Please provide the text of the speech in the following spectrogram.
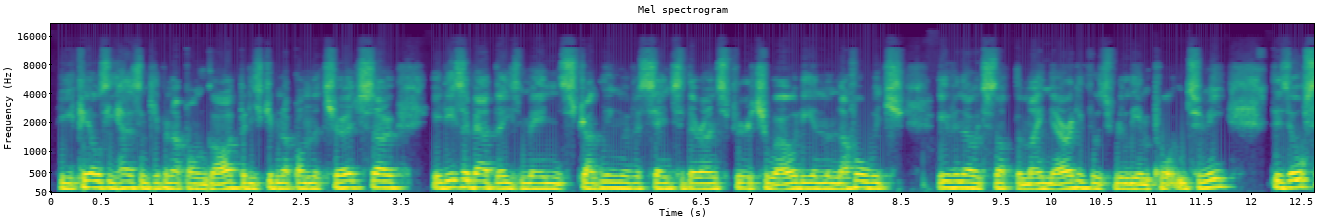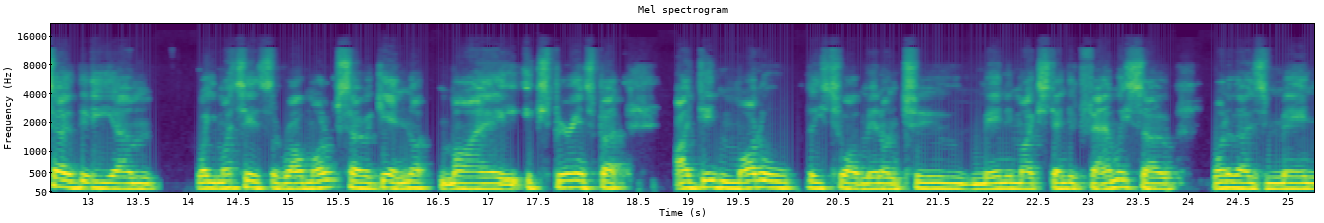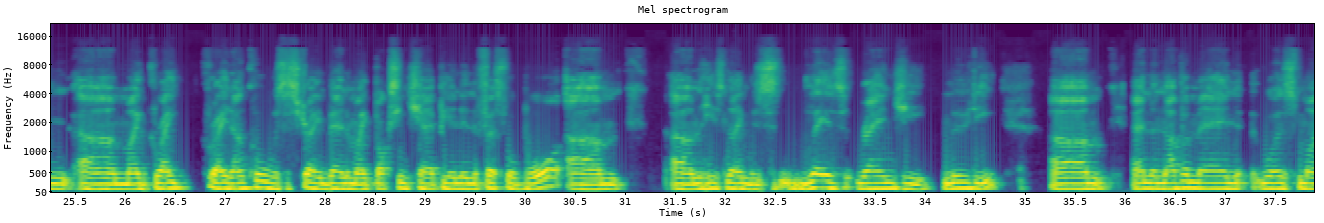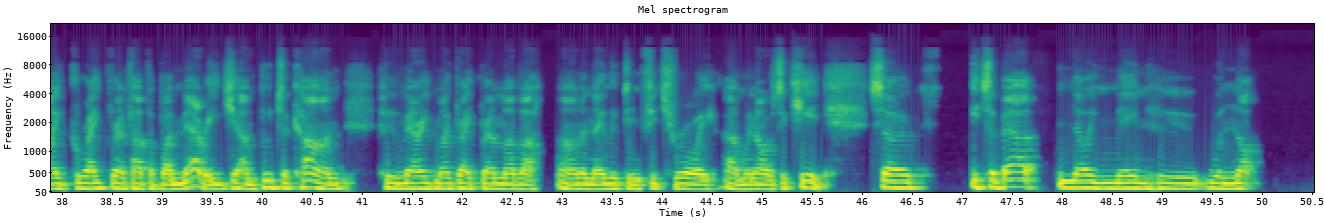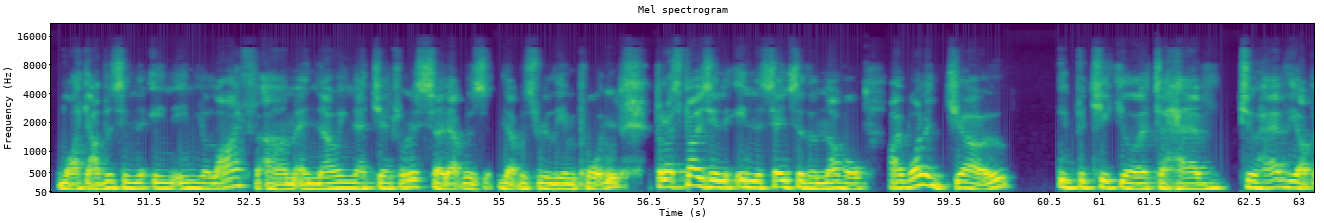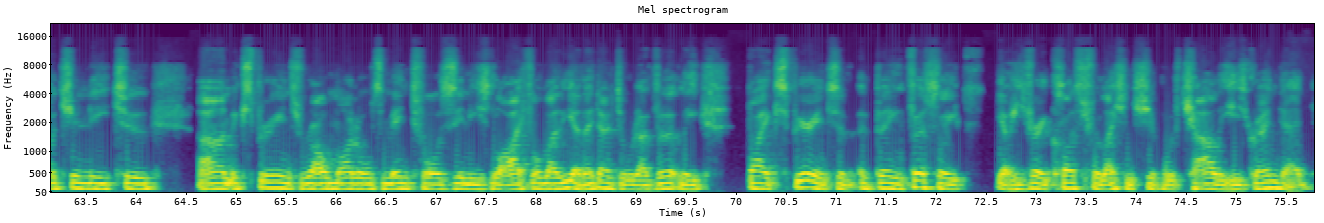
he feels he hasn't given up on God, but he's given up on the church. So it is about these men struggling with a sense of their own spirituality in the novel, which, even though it's not the main narrative, was really important to me. There's also the um, what you might say is the role model. So again, not my experience, but I did model these two old men on two men in my extended family. So one of those men, um, my great great uncle was Australian bantamweight boxing champion in the First World War. Um, um, his name was Les Ranji Moody. Um, and another man was my great grandfather by marriage, um, Butta Khan, who married my great grandmother, um, and they lived in Fitzroy um, when I was a kid. So it's about knowing men who were not like others in in in your life um, and knowing that gentleness so that was that was really important but i suppose in in the sense of the novel i wanted joe in particular to have to have the opportunity to um, experience role models mentors in his life although yeah they don't do it overtly by experience of, of being firstly you know his very close relationship with charlie his granddad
